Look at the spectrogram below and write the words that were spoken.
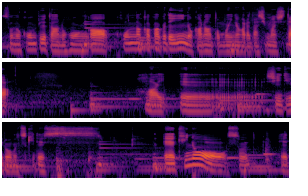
そのコンピューターの本がこんな価格でいいのかなと思いながら出しました。はい、えー CD ローム付きです。えー昨日そえっ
